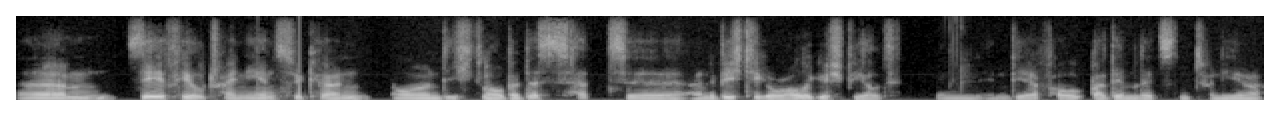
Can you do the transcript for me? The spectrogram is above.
ähm, sehr viel trainieren zu können. Und ich glaube, das hat äh, eine wichtige Rolle gespielt in, in der Erfolg bei dem letzten Turnier.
